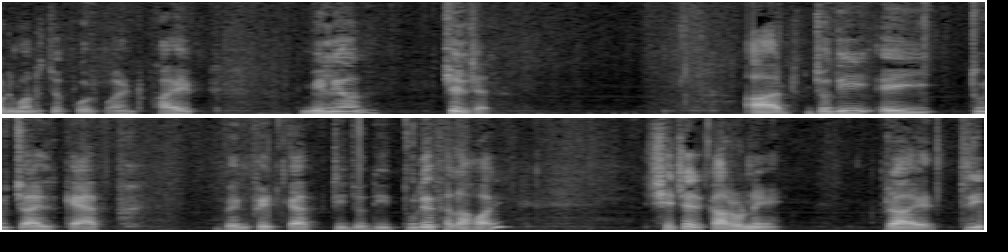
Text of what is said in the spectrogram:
পরিমাণ হচ্ছে four point five million children আর যদি এই টু চাইল্ড ক্যাপ বেনিফিট ক্যাপটি যদি তুলে ফেলা হয়, সেটার কারণে প্রায় থ্রি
